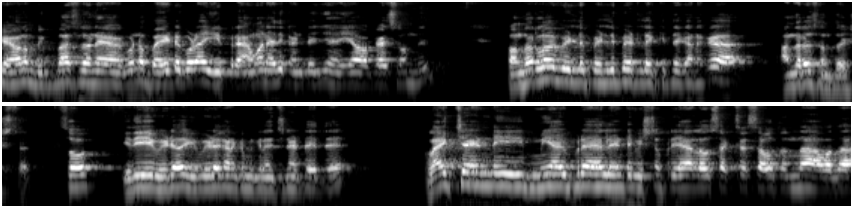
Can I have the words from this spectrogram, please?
కేవలం బిగ్ బాస్లోనే కాకుండా బయట కూడా ఈ ప్రేమ అనేది కంటిన్యూ అయ్యే అవకాశం ఉంది. తొందరలో వీళ్ళు పెళ్ళిపేటలు ఎక్కితే కనుక అందరూ సంతోషిస్తారు. సో ఇది ఈ వీడియో ఈ వీడియో కనుక మీకు నచ్చినట్టయితే లైక్ చేయండి. మీ అభిప్రాయాలు ఏంటి? విష్ణుప్రియ సక్సెస్ అవుతుందా అవదా?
